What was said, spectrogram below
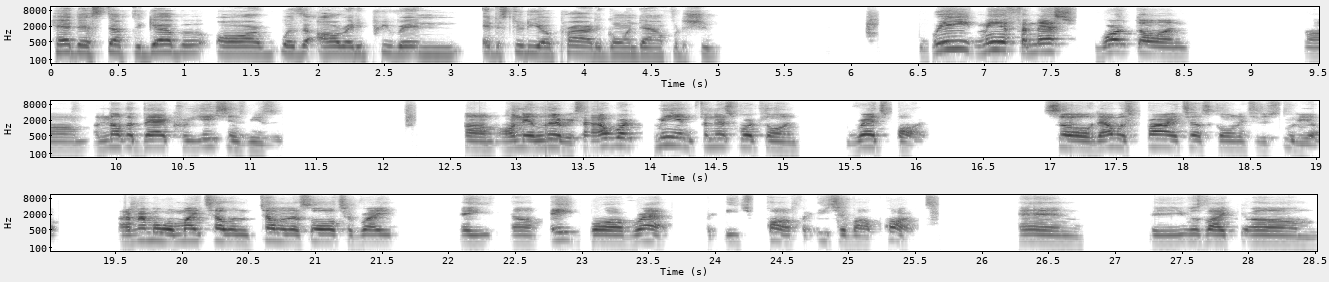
had their stuff together, or was it already pre-written at the studio prior to going down for the shoot? We, me and Finesse worked on um, another Bad Creations music um, on their lyrics. I worked, me and Finesse worked on Red's part. So that was prior to us going into the studio. I remember when Mike telling telling us all to write a um, eight bar rap for each part for each of our parts, and he was like, um,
